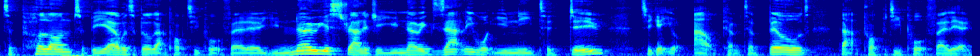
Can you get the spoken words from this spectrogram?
to pull on to be able to build that property portfolio. You know your strategy, you know exactly what you need to do to get your outcome, to build that property portfolio.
